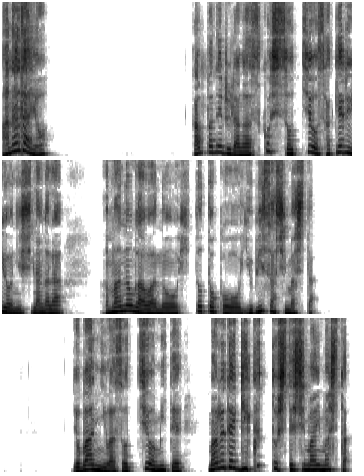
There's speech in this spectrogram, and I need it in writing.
穴だよ。カンパネルラが少しそっちを避けるようにしながら、天の川のひととこを指さしました。ジョバンニはそっちを見て、まるでギクッとしてしまいました。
